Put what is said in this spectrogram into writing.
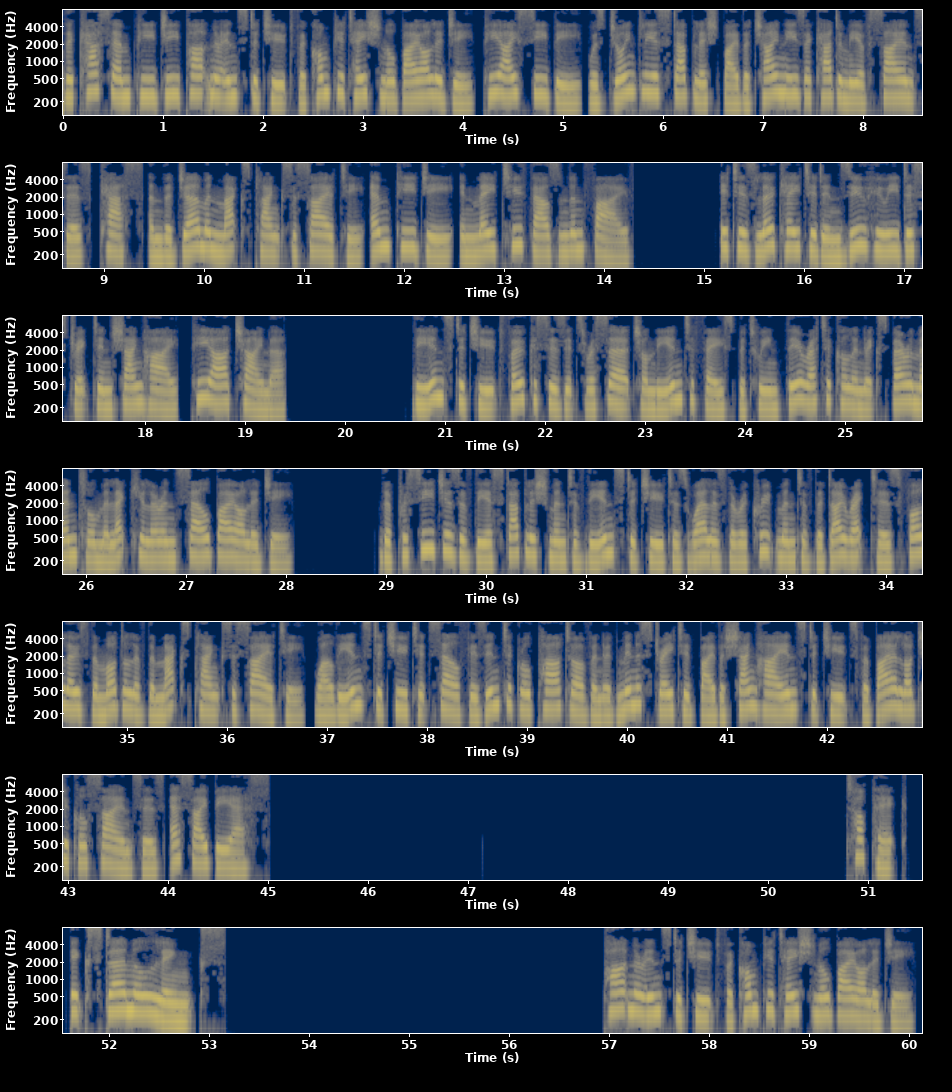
The CAS-MPG Partner Institute for Computational Biology was jointly established by the Chinese Academy of Sciences CAS and the German Max Planck Society MPG in May 2005. It is located in Xuhui District in Shanghai, PR China. The institute focuses its research on the interface between theoretical and experimental molecular and cell biology. The procedures of the establishment of the institute as well as the recruitment of the directors follows the model of the Max Planck Society, while the institute itself is integral part of and administrated by the Shanghai Institutes for Biological Sciences SIBS. External links Partner Institute for Computational Biology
